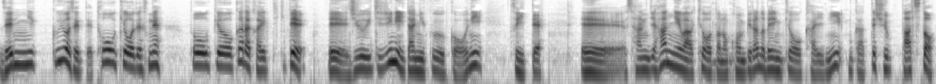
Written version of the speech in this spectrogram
全日空寄せって東京ですね。東京から帰ってきて、えー11時に伊丹空港に着いて、えー3時半には京都のコンピラの勉強会に向かって出発と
